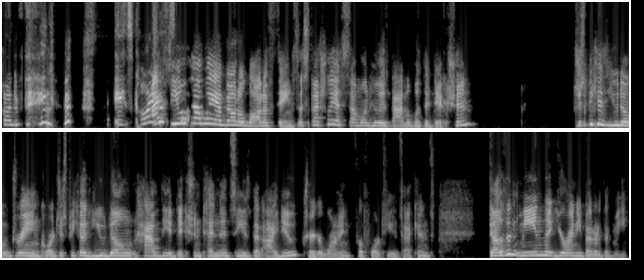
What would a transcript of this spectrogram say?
kind of thing. it's kind I of feel that way about a lot of things, especially as someone who has battled with addiction. Just because you don't drink or just because you don't have the addiction tendencies that I do, trigger warning for 14 seconds, doesn't mean that you're any better than me.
